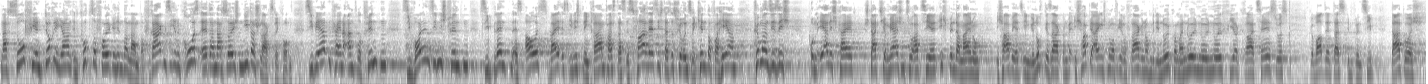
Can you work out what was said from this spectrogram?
nach so vielen Dürrejahren in kurzer Folge hintereinander. Fragen Sie Ihre Großeltern nach solchen Niederschlagsrekorden. Sie werden keine Antwort finden. Sie wollen sie nicht finden. Sie blenden es aus, weil es Ihnen nicht in den Kram passt. Das ist fahrlässig. Das ist für unsere Kinder verheerend. Kümmern Sie sich um Ehrlichkeit, statt hier Märchen zu erzählen. Ich bin der Meinung, ich habe jetzt Ihnen genug gesagt. Und ich habe ja eigentlich nur auf Ihre Frage noch mit den 0,0004 Grad Celsius gewartet, dass im Prinzip dadurch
